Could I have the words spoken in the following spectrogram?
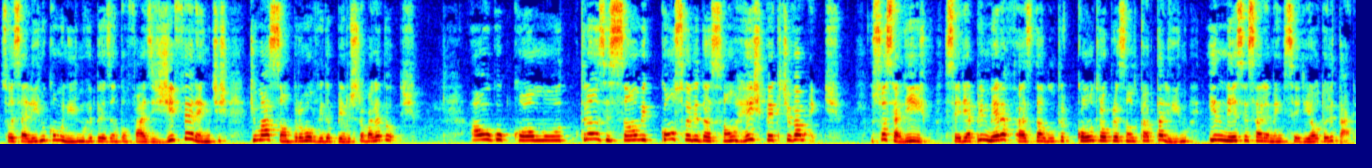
socialismo e comunismo representam fases diferentes de uma ação promovida pelos trabalhadores. Algo como transição e consolidação, respectivamente. O socialismo seria a primeira fase da luta contra a opressão do capitalismo e necessariamente seria autoritário.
